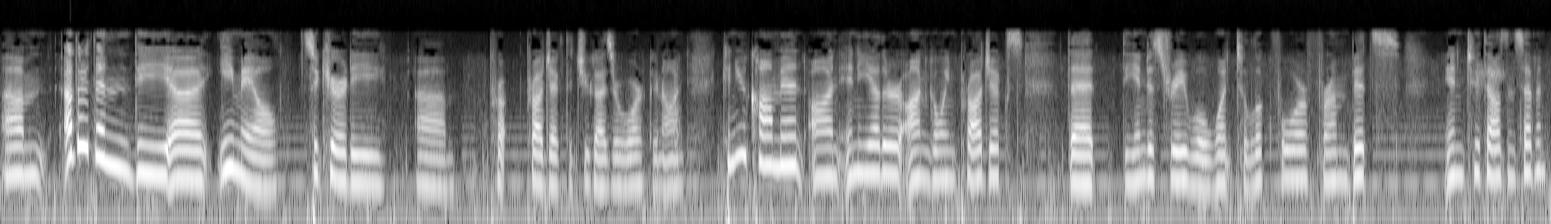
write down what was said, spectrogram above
Um, other than the uh, email security um, pro- project that you guys are working on, can you comment on any other ongoing projects that the industry will want to look for from BITS in 2007?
